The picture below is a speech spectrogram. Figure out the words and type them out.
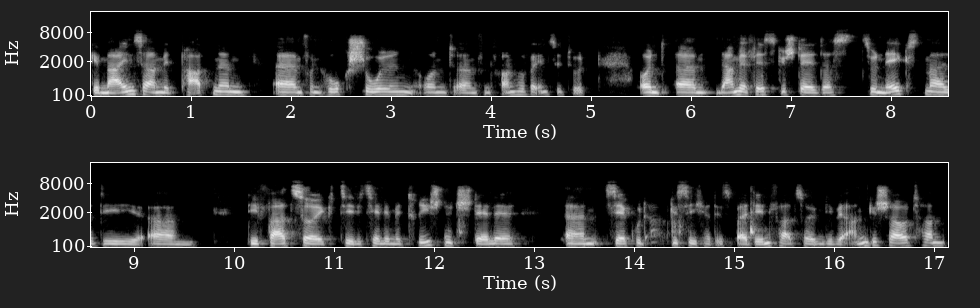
gemeinsam mit Partnern ähm, von Hochschulen und ähm, von Fraunhofer Institut. Und ähm, da haben wir festgestellt, dass zunächst mal die, ähm, die Fahrzeug, die, die Telemetrieschnittstelle ähm, sehr gut abgesichert ist bei den Fahrzeugen, die wir angeschaut haben.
